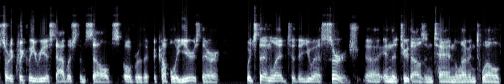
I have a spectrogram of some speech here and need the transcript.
sort of quickly reestablished themselves over the, a couple of years there. Which then led to the U.S. surge uh, in the 2010, 11, 12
